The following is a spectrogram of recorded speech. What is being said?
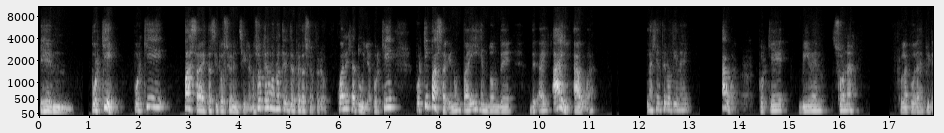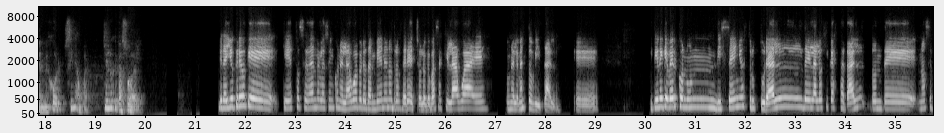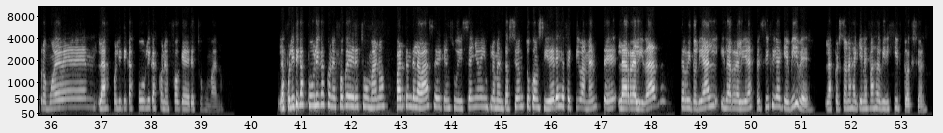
Em, ¿Por qué? ¿Por qué pasa esta situación en Chile? Nosotros tenemos nuestra interpretación, pero ¿cuál es la tuya? ¿Por qué, por qué pasa que en un país en donde hay, hay agua, la gente no tiene agua, porque viven zonas, tú las podrás explicar mejor, sin agua. ¿Qué es lo que pasó ahí? Mira, yo creo que, que, esto se da en relación con el agua, pero también en otros derechos. Lo que pasa es que el agua es un elemento vital eh, y tiene que ver con un diseño estructural de la lógica estatal donde no se promueven las políticas públicas con enfoque de derechos humanos. Las políticas públicas con enfoque de derechos humanos parten de la base de que en su diseño e implementación tú consideres efectivamente la realidad territorial y la realidad específica que vive las personas a quienes vas a dirigir tu acción.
